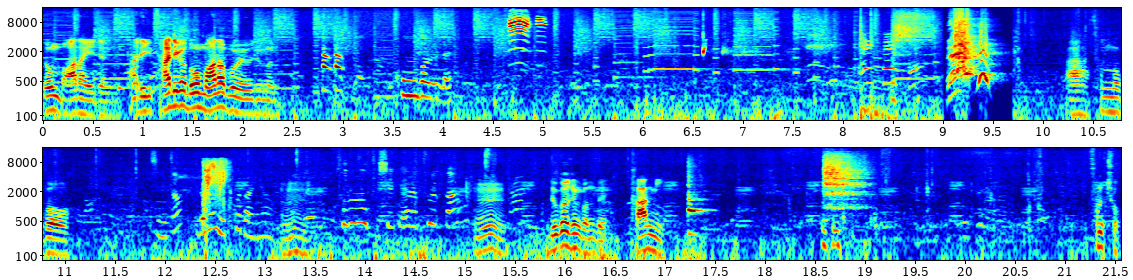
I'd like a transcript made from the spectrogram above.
너무 많아 이제는 다리 다리가 너무 많아 보여 요즘은 공벌레. 아 손 무거워 진짜? 내려놓고 다녀. 음. 손목 시계를 풀까? 음 누가 준 건데 감히 3초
